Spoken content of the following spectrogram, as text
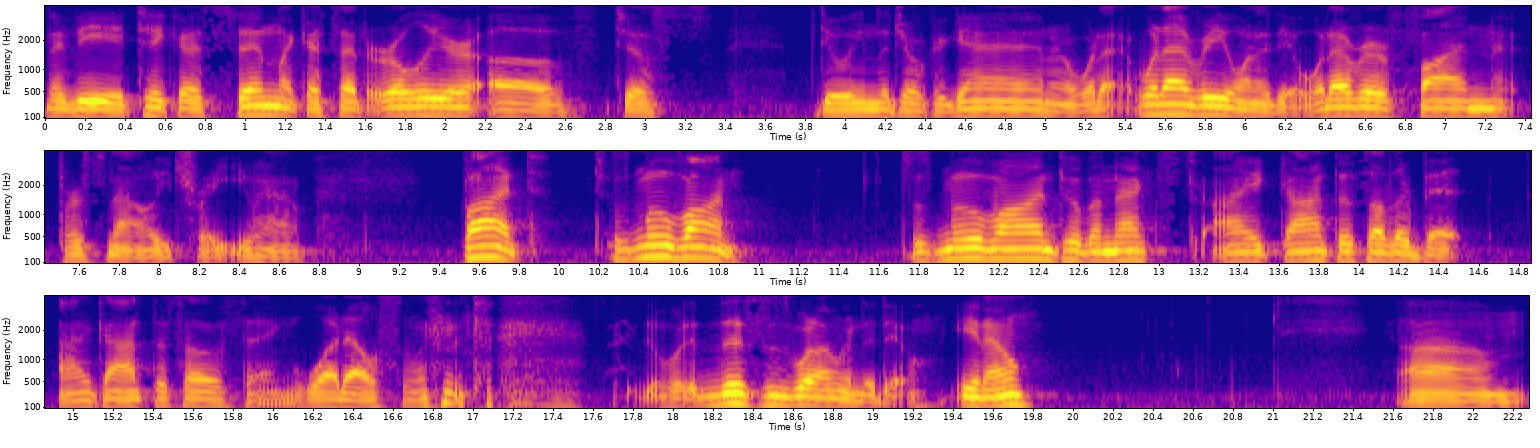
Maybe take a spin, like I said earlier, of just doing the joke again or whatever, whatever you want to do, whatever fun personality trait you have. But just move on. Just move on to the next. I got this other bit. I got this other thing. What else am I going to This is what I'm going to do, you know? Um,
